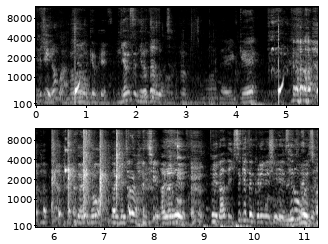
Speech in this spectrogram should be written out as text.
대충 이런 거야. 오케이 오케이 뉘앙스는 이런다 낼게 너해줘 나 괜찮은 거 맞지? 아니 아니 되게 나한테 익숙했던 그림이 되게 거여서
